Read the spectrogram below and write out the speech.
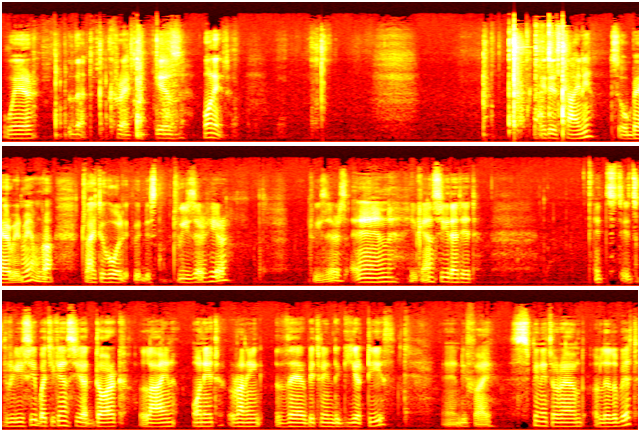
where that crack is on it. It is tiny so bear with me. I'm gonna try to hold it with this tweezer here. Tweezers and you can see that it it's it's greasy but you can see a dark line on it running there between the gear teeth. And if I spin it around a little bit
